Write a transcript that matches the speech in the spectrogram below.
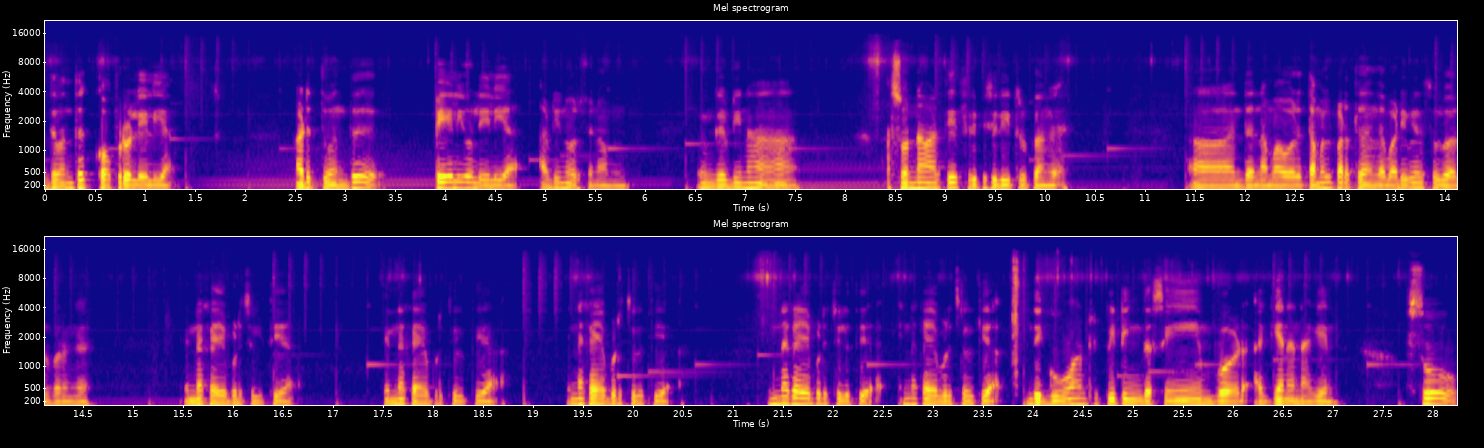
இது வந்து கோப்ரோலேலியா அடுத்து வந்து பேலியோலேலியா அப்படின்னு ஒரு ஃபினாமின் இவங்க எப்படின்னா சொன்ன வார்த்தையே திருப்பி சொல்லிகிட்டு இருப்பாங்க. இந்த நம்ம ஒரு தமிழ் படத்தில் இந்த வடிவேல் சொல்வார் பாருங்கள் என்ன கையை பிடிச்சி இழுத்தியா என்ன கையை பிடிச்சி இழுத்தியா என்ன கையை பிடிச்சி இழுத்தியா என்ன கையை பிடிச்சி இழுத்தியா என்ன கையை பிடிச்சி இழுத்தியா they go on repeating the same word again and again so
